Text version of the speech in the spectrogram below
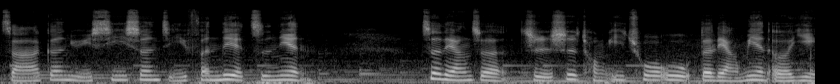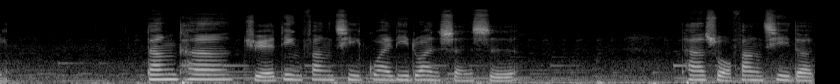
扎根于牺牲及分裂之念，这两者只是同一错误的两面而已。当他决定放弃怪力乱神时，他所放弃的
